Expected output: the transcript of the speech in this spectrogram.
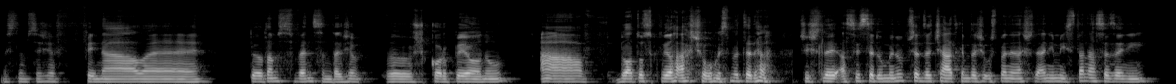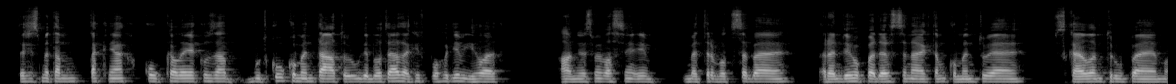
myslím si, že v finále byl tam Svensson, takže uh, Škorpionu a byla to skvělá show. My jsme teda přišli asi sedm minut před začátkem, takže už jsme nenašli ani místa na sezení, takže jsme tam tak nějak koukali jako za budkou komentátorů, kde byl teda taky v pohodě výhled, ale měli jsme vlastně i metr od sebe Randyho Pedersena, jak tam komentuje s Kylem Troopem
